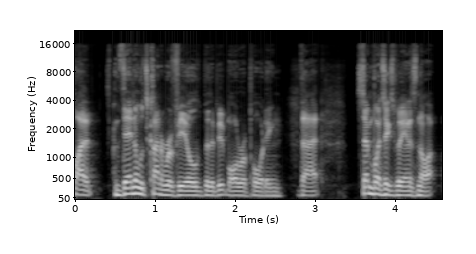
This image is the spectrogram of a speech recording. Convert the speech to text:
But then it was kind of revealed with a bit more reporting that 7.6 billion is not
